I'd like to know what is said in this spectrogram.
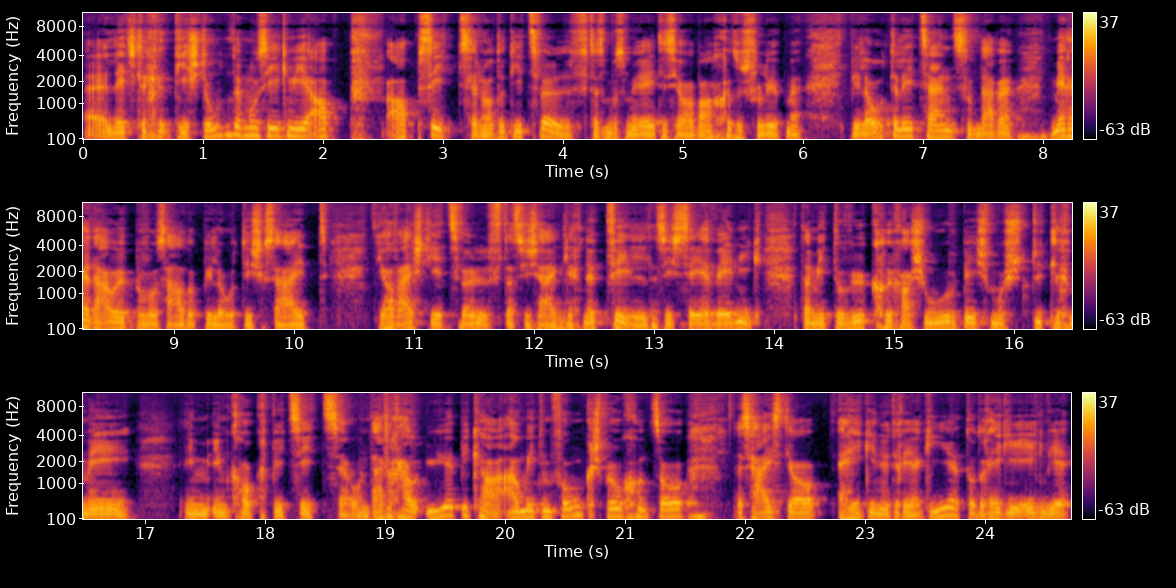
äh, letztlich die Stunden muss irgendwie ab, absitzen, oder? Die zwölf. Das muss man jedes Jahr machen, sonst verliert man Pilotenlizenz. Und eben, mir hat auch jemand, der selber Pilot ist, gesagt, ja, weißt die zwölf, das ist eigentlich nicht viel, das ist sehr wenig. Damit du wirklich an Schur bist, musst du deutlich mehr im, im Cockpit sitzen und einfach auch Übung haben, auch mit dem Funkspruch und so. Es heißt ja, er hätte nicht reagiert oder hätte irgendwie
